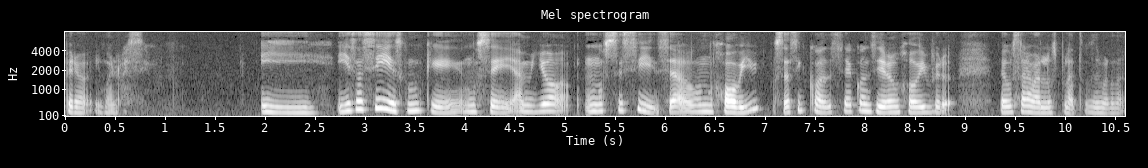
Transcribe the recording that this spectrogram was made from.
Pero igual lo hace. Y, y es así, es como que, no sé, a mí yo no sé si sea un hobby, o sea, si sea considerado un hobby, pero me gusta lavar los platos, de verdad.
